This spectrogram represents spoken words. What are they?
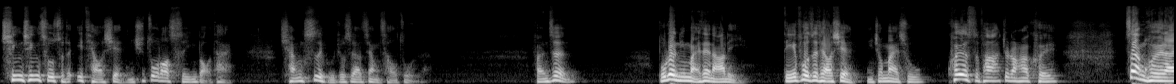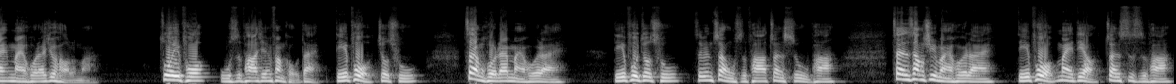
清清楚楚的一条线，你去做到持盈保泰，强势股就是要这样操作的。反正不论你买在哪里，跌破这条线你就卖出，亏二十趴就让它亏，赚回来买回来就好了嘛。做一波五十趴先放口袋，跌破就出，赚回来买回来，跌破就出，这边赚五十趴，赚十五趴，站上去买回来，跌破卖掉赚四十趴，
